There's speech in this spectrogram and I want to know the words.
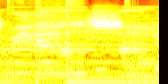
we held so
